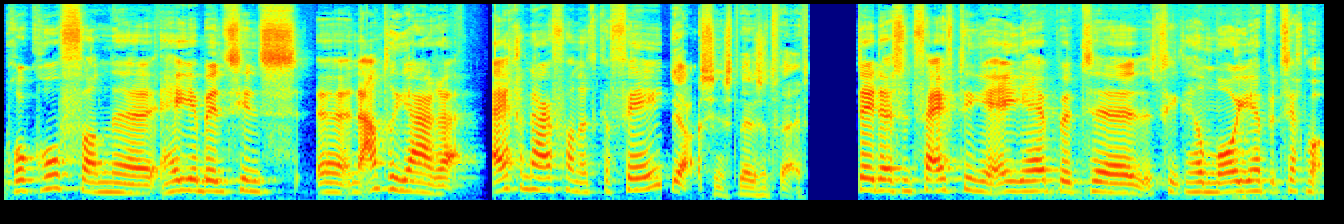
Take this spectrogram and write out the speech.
Brokhoff van, hey, je bent sinds een aantal jaren eigenaar van het café. Ja, sinds 2005. 2015 en je hebt het, uh, dat vind ik heel mooi, je hebt het zeg maar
